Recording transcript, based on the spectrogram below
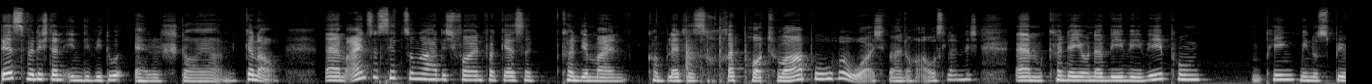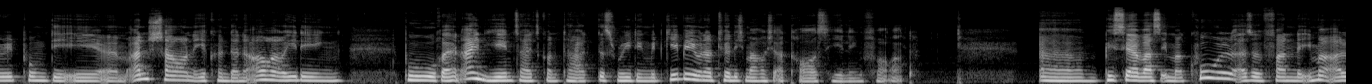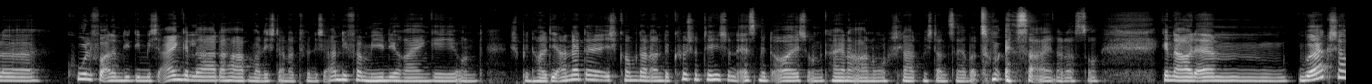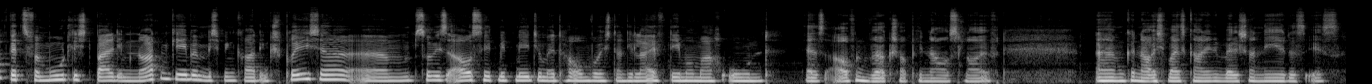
das würde ich dann individuell steuern. Genau. Ähm, Einzelsitzungen hatte ich vorhin vergessen. Könnt ihr mein komplettes Repertoire buchen. Oh, ich war noch ausländisch. Ähm, könnt ihr hier unter www.pink-spirit.de ähm, anschauen. Ihr könnt dann eine Aura-Reading buchen, ein Jenseitskontakt, das Reading mit Gibi und natürlich mache ich Artrance Healing vor Ort. Ähm, bisher war es immer cool, also fanden immer alle cool, vor allem die, die mich eingeladen haben, weil ich dann natürlich an die Familie reingehe und ich bin halt die Annette, ich komme dann an den Küchentisch und esse mit euch und keine Ahnung, ich lade mich dann selber zum Essen ein oder so. Genau, ähm, Workshop wird es vermutlich bald im Norden geben. Ich bin gerade in Gespräche, ähm, so wie es aussieht mit Medium at Home, wo ich dann die Live-Demo mache und es auf einen Workshop hinausläuft. Ähm, genau, ich weiß gar nicht, in welcher Nähe das ist.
